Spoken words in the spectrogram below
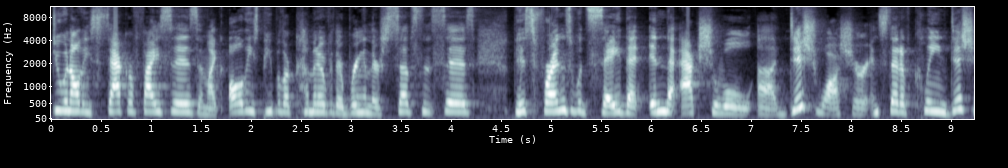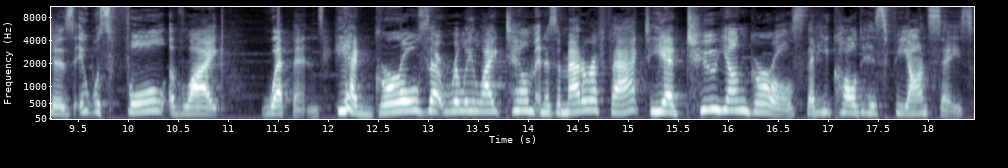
doing all these sacrifices and like all these people are coming over they're bringing their substances his friends would say that in the actual uh, dishwasher instead of clean dishes it was full of like weapons. He had girls that really liked him, and as a matter of fact, he had two young girls that he called his fiancées.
